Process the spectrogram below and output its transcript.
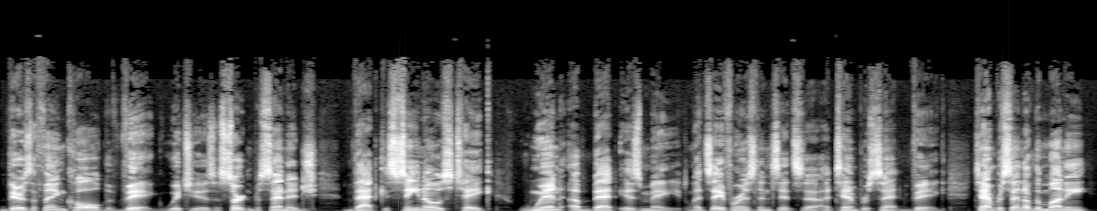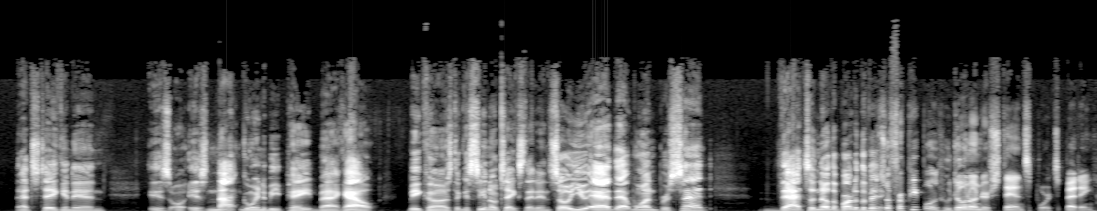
there's a thing called the VIG, which is a certain percentage that casinos take when a bet is made. Let's say, for instance, it's a, a 10% VIG. 10% of the money that's taken in is is not going to be paid back out because the casino takes that in. So you add that 1%, that's another part of the VIG. So for people who don't understand sports betting,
